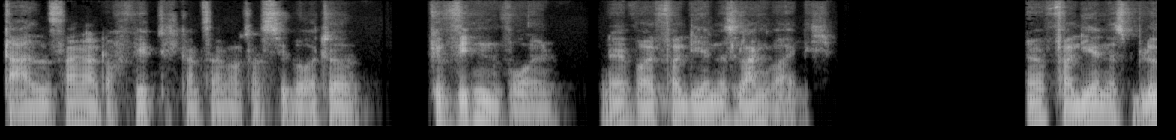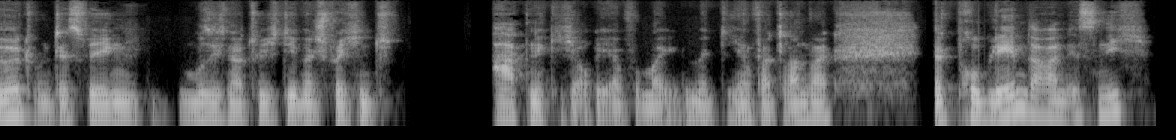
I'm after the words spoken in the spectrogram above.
da ist es dann halt auch wirklich ganz einfach, dass die Leute gewinnen wollen. Ne? Weil verlieren ist langweilig. Ja, verlieren ist blöd und deswegen muss ich natürlich dementsprechend hartnäckig auch irgendwo mal mit irgendwas dran sein. Das Problem daran ist nicht,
